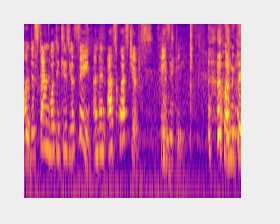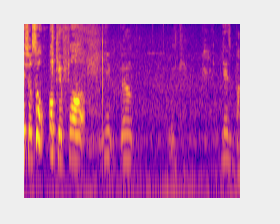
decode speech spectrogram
understand what it is you're saying and then ask questions hmm. basically. Communication. So okay for you well okay. Let's back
